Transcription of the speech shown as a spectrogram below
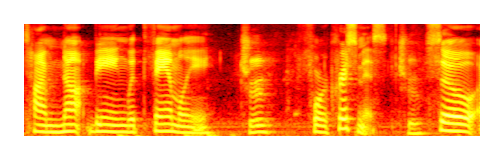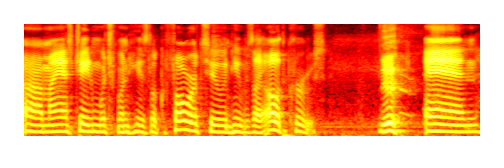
time not being with family True. for Christmas. True. So um, I asked Jaden which one he's looking forward to, and he was like, "Oh, the cruise." Yeah. and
